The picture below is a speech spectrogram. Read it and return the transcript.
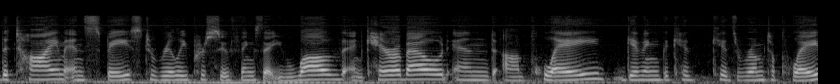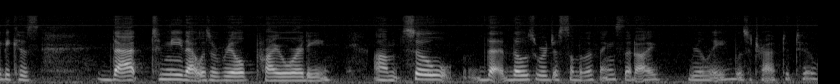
The time and space to really pursue things that you love and care about and um, play giving the kid, kids room to play because that to me that was a real priority. Um, so that, those were just some of the things that i really was attracted to.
